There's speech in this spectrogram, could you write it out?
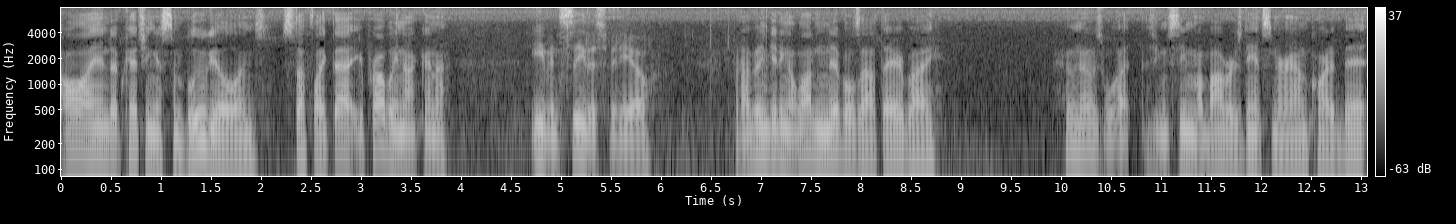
all I end up catching is some bluegill and stuff like that, you're probably not to even see this video. But I've been getting a lot of nibbles out there by who knows what. As you can see, my bobber's dancing around quite a bit.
